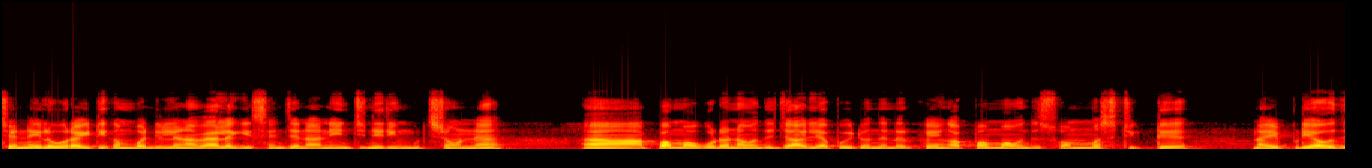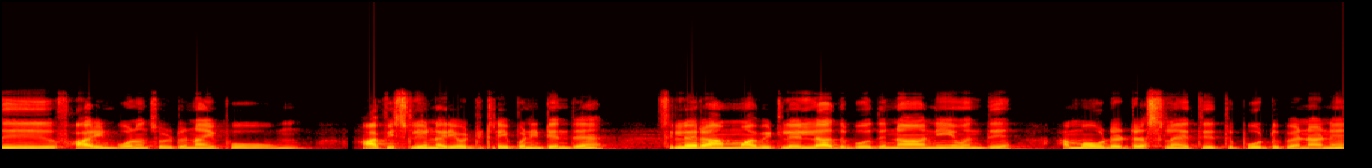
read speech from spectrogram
சென்னையில் ஒரு ஐடி கம்பெனியில் நான் வேலைக்கு செஞ்சேன். நான் இன்ஜினியரிங் முடிச்சிட்டோன்னே அப்பா அம்மா கூட நான் வந்து ஜாலியாக போயிட்டு வந்துன்னு இருக்கேன். எங்கள் அப்பா அம்மா வந்து செம்ம ஸ்ட்ரிக்ட்டு நான் எப்படியாவது ஃபாரின் போகணும்னு சொல்லிட்டு நான் இப்போது ஆஃபீஸ்லேயே நிறைய வாட்டி ட்ரை பண்ணிட்டு இருந்தேன். சில நேரம் அம்மா வீட்டில் இல்லாத போது நானே வந்து அம்மாவோட ட்ரெஸ்லாம் எடுத்து எடுத்து போட்டுப்பேன் நான்.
